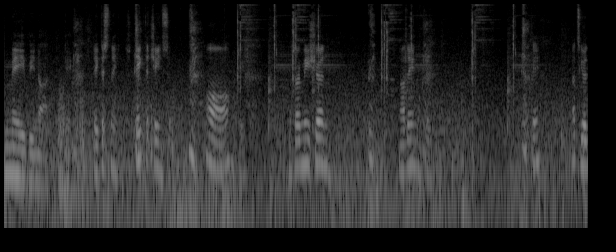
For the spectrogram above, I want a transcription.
Maybe not. Okay, take the snake. Take the chainsaw. Oh, okay. What's our mission? Nothing. Okay. Okay, that's good.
